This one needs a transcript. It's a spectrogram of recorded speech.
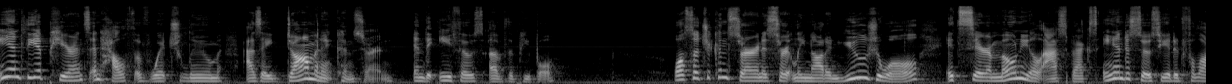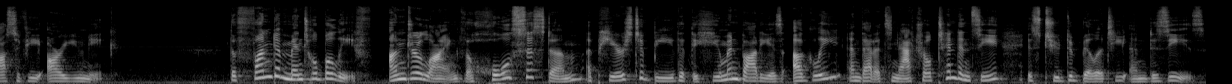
and the appearance and health of which loom as a dominant concern in the ethos of the people. While such a concern is certainly not unusual, its ceremonial aspects and associated philosophy are unique. The fundamental belief underlying the whole system appears to be that the human body is ugly and that its natural tendency is to debility and disease.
